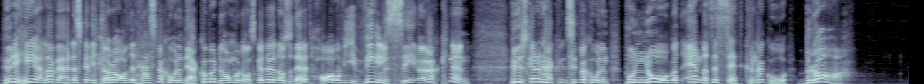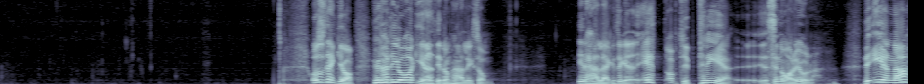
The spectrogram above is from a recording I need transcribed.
Hur i hela världen ska vi klara av den här situationen? Där kommer de och de ska döda oss och där är ett hav och vi är vilse i öknen. Hur ska den här situationen på något endaste sätt kunna gå bra? Och så tänker jag, hur hade jag agerat i de här liksom, i det här läget? Ett av typ tre eh, scenarior. Det ena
